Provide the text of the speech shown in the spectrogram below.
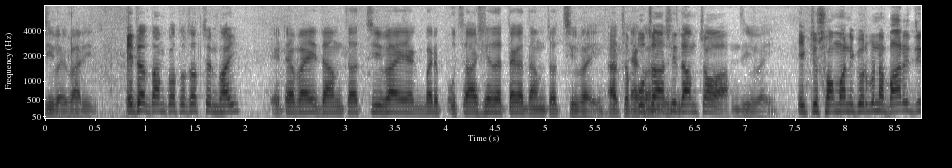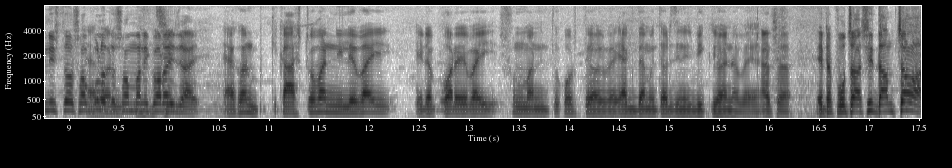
জি ভাই বাড়ির। এটার দাম কত চাচ্ছেন ভাই? এটা ভাই দাম চাচ্ছি ভাই একবারে পঁচাশি হাজার টাকা দাম চাচ্ছি ভাই। আচ্ছা পঁচাশি দাম চাওয়া? জি ভাই। একটু সম্মানী করবে না? বাড়ির জিনিস তো সবগুলো তো সম্মানী করাই যায়। এখন কাস্টমার নিলে ভাই এটা পরে ভাই সম্মানিত করতে হয় ভাই। একদমই তার জিনিস বিক্রি হয় না ভাই। আচ্ছা এটা পঁচাশি দাম চাওয়া?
